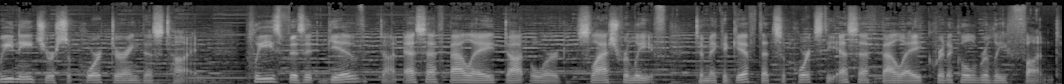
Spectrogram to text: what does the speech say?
We need your support during this time please visit give.sfballet.org/relief to make a gift that supports the SF Ballet Critical Relief Fund.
